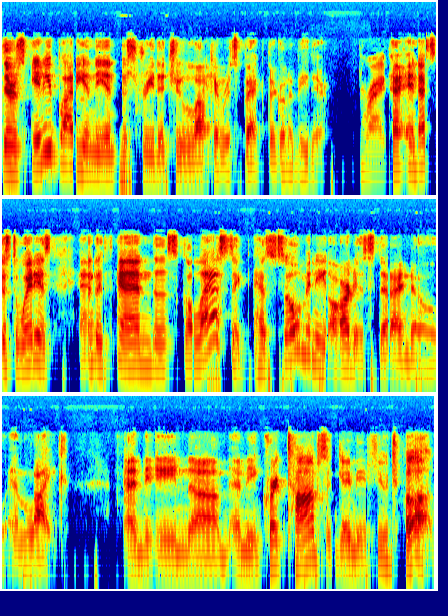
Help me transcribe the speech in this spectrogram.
there's anybody in the industry that you like and respect, they're going to be there, Right. A- and that's just the way it is. And the, and the Scholastic has so many artists that I know and like. I mean, um, I mean, Craig Thompson gave me a huge hug.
